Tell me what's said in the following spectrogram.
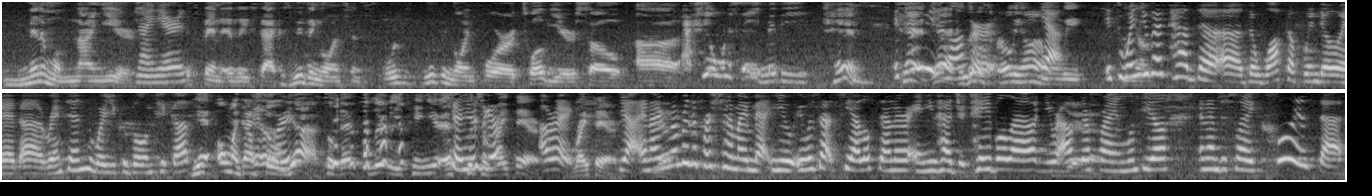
minimum nine years. Nine years? It's been at least that because we've been going since we've, we've been going for 12 years. So uh, actually, I want to say maybe 10. It's 10. gotta be yeah, because it was longer. early on Yeah. when we. It's when know- you guys had the uh, the walk up window at uh, Renton where you could go and pick up. Yeah. Oh my gosh. So yeah. So that's literally 10 years. 10 years ago? right there. All right. Right there. Yeah, and I remember the first time I met you, it was at Seattle Center, and you had your table out, and you were out there frying lumpia, and I'm just like, who is that?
